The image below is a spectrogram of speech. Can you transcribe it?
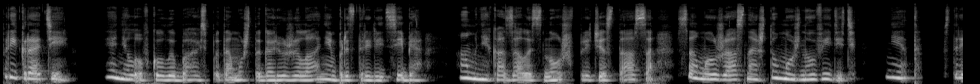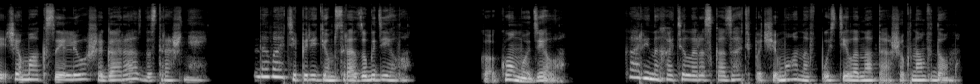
«Прекрати!» Я неловко улыбаюсь, потому что горю желанием пристрелить себя. А мне казалось, нож в плече Стаса – самое ужасное, что можно увидеть. Нет, встреча Макса и Лёши гораздо страшней. Давайте перейдем сразу к делу. Какому делу? Карина хотела рассказать, почему она впустила Наташу к нам в дом.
